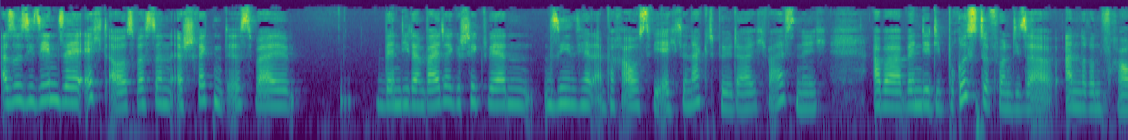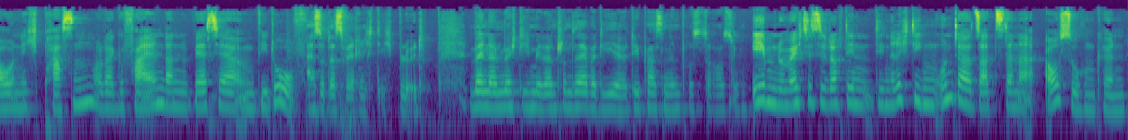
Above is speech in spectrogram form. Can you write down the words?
Also sie sehen sehr echt aus, was dann erschreckend ist, weil wenn die dann weitergeschickt werden, sehen sie halt einfach aus wie echte Nacktbilder. Ich weiß nicht. Aber wenn dir die Brüste von dieser anderen Frau nicht passen oder gefallen, dann wäre es ja irgendwie doof. Also das wäre richtig blöd. Wenn, dann möchte ich mir dann schon selber die, die passenden Brüste raussuchen. Eben, du möchtest dir doch den, den richtigen Untersatz dann aussuchen können.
